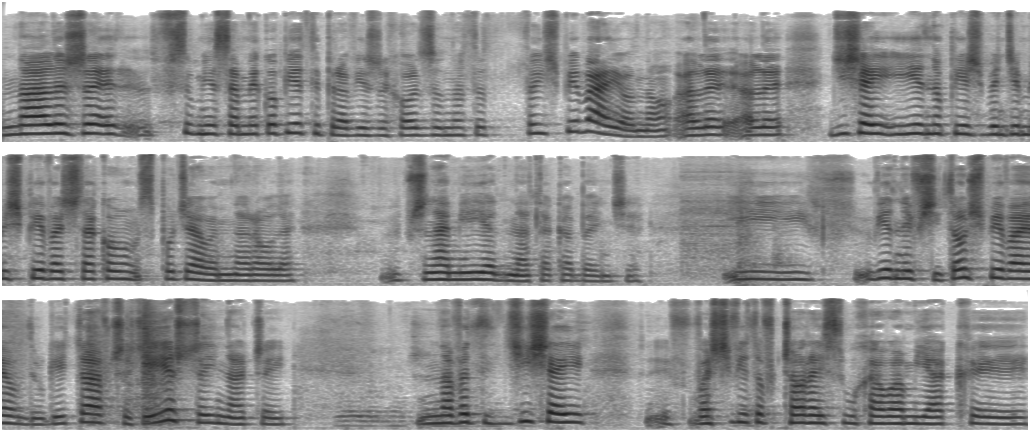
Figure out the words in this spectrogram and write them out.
No ale że w sumie same kobiety prawie że chodzą, no to, to i śpiewają, no. Ale, ale dzisiaj jedną pieśń będziemy śpiewać taką z podziałem na rolę. Przynajmniej jedna taka będzie. I w jednej wsi to śpiewają, w drugiej to, a w trzeciej jeszcze inaczej. Nawet dzisiaj, właściwie to wczoraj słuchałam, jak y,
